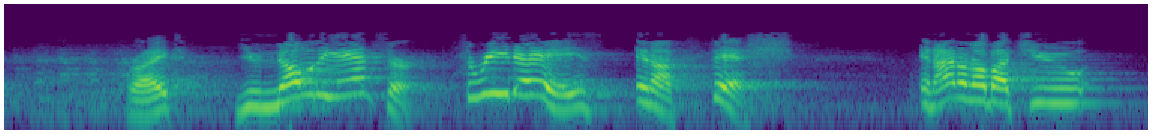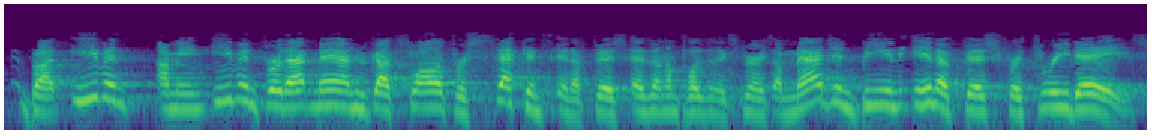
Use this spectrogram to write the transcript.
Right? You know the answer. Three days in a fish. And I don't know about you, but even, I mean, even for that man who got swallowed for seconds in a fish as an unpleasant experience, imagine being in a fish for three days.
